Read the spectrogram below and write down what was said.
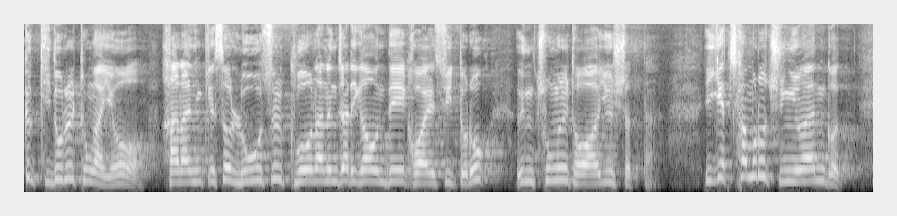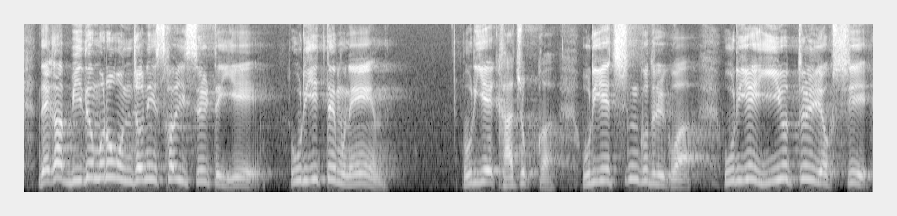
그 기도를 통하여 하나님께서 롯을 구원하는 자리 가운데 거할 수 있도록 은총을 더하여 주셨다. 이게 참으로 중요한 것. 내가 믿음으로 온전히 서 있을 때에 우리 때문에 우리의 가족과 우리의 친구들과 우리의 이웃들 역시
